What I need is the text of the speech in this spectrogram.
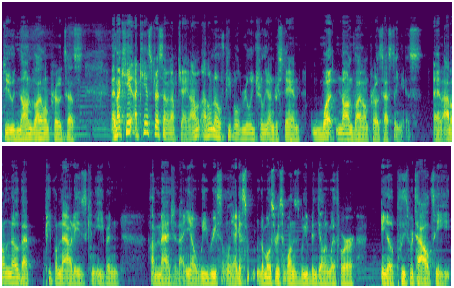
do nonviolent protests. And I can't I can't stress that enough, Jane. I don't, I don't know if people really truly understand what nonviolent protesting is. And I don't know that people nowadays can even imagine that. You know, we recently, I guess the most recent ones we've been dealing with were, you know, the police brutality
